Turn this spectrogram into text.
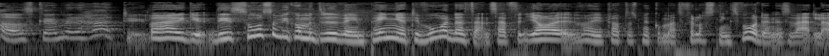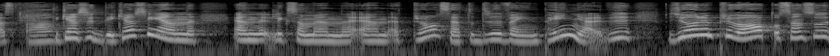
fan ska jag med det här till? Åh herregud, det är så som vi kommer driva in pengar till vården sen. Så här, för jag har ju pratat så mycket om att förlossningsvården är så värdelös. Det kanske, det kanske är en, en, liksom en, en, ett bra sätt att driva in pengar. Vi, gör en privat och sen så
